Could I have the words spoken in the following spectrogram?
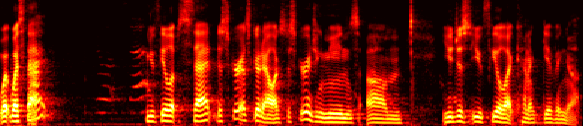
what, what's that? You feel upset. Discour- That's good, Alex. Discouraging means um, you just you feel like kind of giving up.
